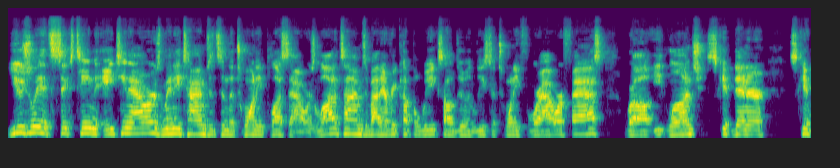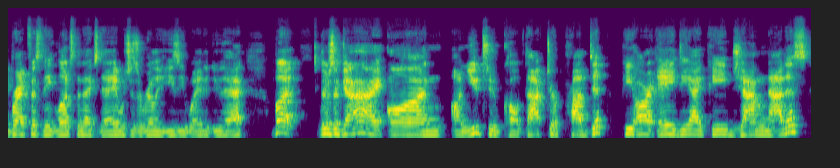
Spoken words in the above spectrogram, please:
Usually it's 16 to 18 hours. Many times it's in the 20 plus hours. A lot of times about every couple weeks i'll do at least a 24 hour fast where i'll eat lunch skip dinner skip breakfast and eat lunch the next day which is a really easy way to do that. But there's a guy on on YouTube called Dr. Pradip P R A D I P Jamnadas,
